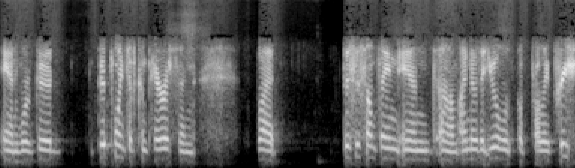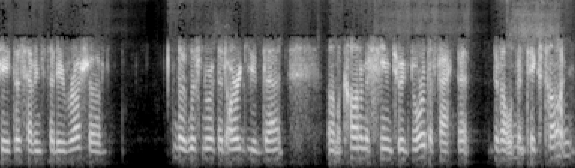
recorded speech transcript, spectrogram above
and were good good points of comparison. But this is something, and um, I know that you'll probably appreciate this, having studied Russia. Douglass North had argued that um, economists seem to ignore the fact that development takes time.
